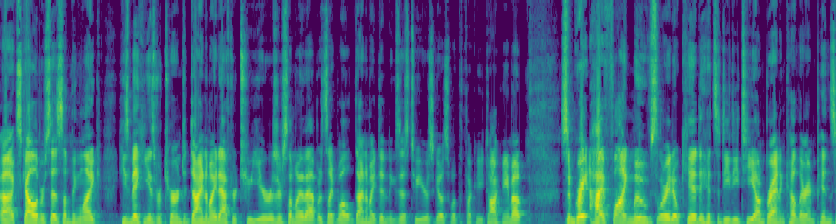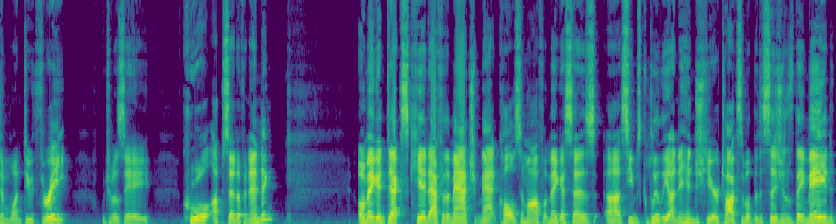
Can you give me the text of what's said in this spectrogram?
Uh, Excalibur says something like he's making his return to Dynamite after two years or something like that, but it's like, well, Dynamite didn't exist two years ago, so what the fuck are you talking about? Some great high flying moves. Laredo Kid hits a DDT on Brandon Cutler and pins him one, two, three, which was a cool upset of an ending. Omega decks Kid after the match. Matt calls him off. Omega says, uh, seems completely unhinged here, talks about the decisions they made,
